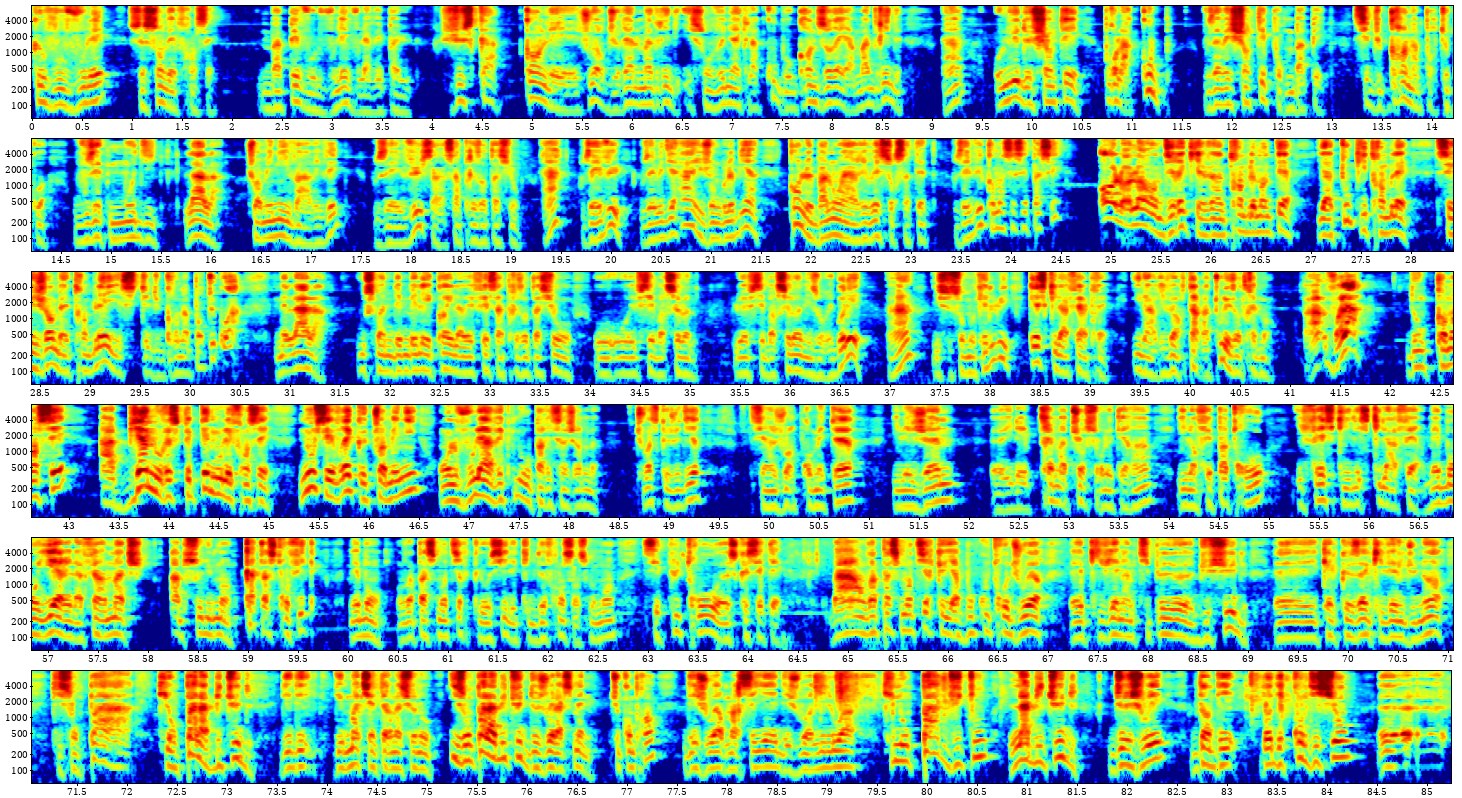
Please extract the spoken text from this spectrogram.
que vous voulez, ce sont des Français. Mbappé, vous le voulez, vous ne l'avez pas eu. Jusqu'à quand les joueurs du Real Madrid, ils sont venus avec la coupe aux grandes oreilles à Madrid, hein, au lieu de chanter pour la coupe, vous avez chanté pour Mbappé. C'est du grand n'importe quoi. Vous êtes maudit. Là, là, Chouameni va arriver. Vous avez vu sa, présentation. Hein? Vous avez vu? Vous avez dit, ah, il jongle bien. Quand le ballon est arrivé sur sa tête, vous avez vu comment ça s'est passé? Oh là là, on dirait qu'il y avait un tremblement de terre. Il y a tout qui tremblait. Ses jambes, elles tremblaient. C'était du grand n'importe quoi. Mais là, là, Ousmane Dembélé, quand il avait fait sa présentation au, FC Barcelone, le FC Barcelone, ils ont rigolé. Hein ils se sont moqués de lui. Qu'est-ce qu'il a fait après? Il est arrivé en retard à tous les entraînements. Ah, voilà Donc, commencez à bien nous respecter, nous les Français. Nous, c'est vrai que Chouameni, on le voulait avec nous au Paris Saint-Germain. Tu vois ce que je veux dire? C'est un joueur prometteur, il est jeune, euh, il est très mature sur le terrain, il en fait pas trop, il fait ce qu'il a à faire. Mais bon, hier, il a fait un match absolument catastrophique. Mais bon, on va pas se mentir que aussi l'équipe de France en ce moment, c'est plus trop euh, ce que c'était. Bah, on va pas se mentir qu'il y a beaucoup trop de joueurs euh, qui viennent un petit peu euh, du sud, et quelques-uns qui viennent du nord, qui sont pas, qui ont pas l'habitude des, des, des, matchs internationaux. Ils ont pas l'habitude de jouer la semaine, tu comprends? Des joueurs marseillais, des joueurs lillois, qui n'ont pas du tout l'habitude de jouer dans des, dans des conditions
